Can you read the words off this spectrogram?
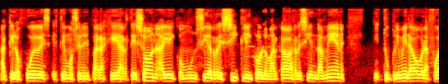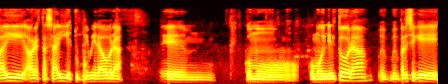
a que los jueves estemos en el paraje Artesón, ahí hay como un cierre cíclico, lo marcabas recién también, que tu primera obra fue ahí, ahora estás ahí, es tu primera obra eh, como, como directora. Me, me parece que,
